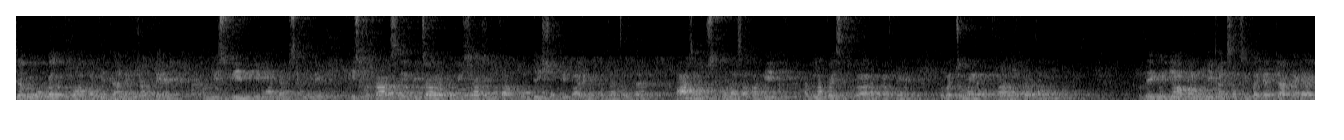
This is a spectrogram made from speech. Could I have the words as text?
जब वो कल वहाँ पर विद्यालय में जाते हैं तो मिस भीम के माध्यम से उन्हें किस प्रकार से विचारों की विचारशीलता उद्देश्यों के बारे में पता चलता है, आज हम उससे थोड़ा सा आगे अगला पैसे प्रारंभ करते हैं। तो बच्चों, मैं प्रारंभ करता हूँ। तो देखो, यहाँ पर लेखक सबसे पहले अब क्या कह रहा है,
